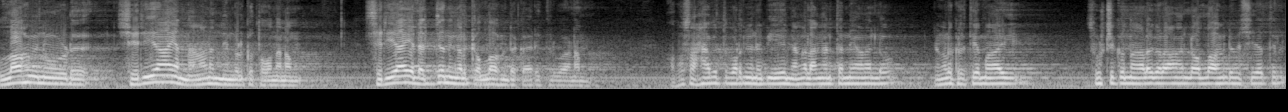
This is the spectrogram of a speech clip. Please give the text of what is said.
അള്ളാഹുവിനോട് ശരിയായ നാണം നിങ്ങൾക്ക് തോന്നണം. ശരിയായ ലജ്ജ നിങ്ങൾക്ക് അള്ളാഹുവിന്റെ കാര്യത്തിൽ വേണം. അപ്പോൾ സഹാബത്ത് പറഞ്ഞു നബിയെ ഞങ്ങൾ അങ്ങനെ തന്നെയാണല്ലോ. ഞങ്ങൾ കൃത്യമായി സൂക്ഷിക്കുന്ന ആളുകളാണല്ലോ അള്ളാഹുവിന്റെ വിഷയത്തിൽ.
